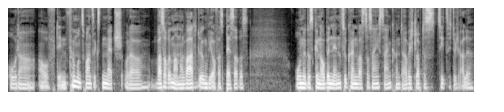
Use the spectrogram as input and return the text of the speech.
oder auf den 25. Match oder was auch immer. Man wartet irgendwie auf was Besseres, ohne das genau benennen zu können, was das eigentlich sein könnte. Aber ich glaube, das zieht sich durch alle,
